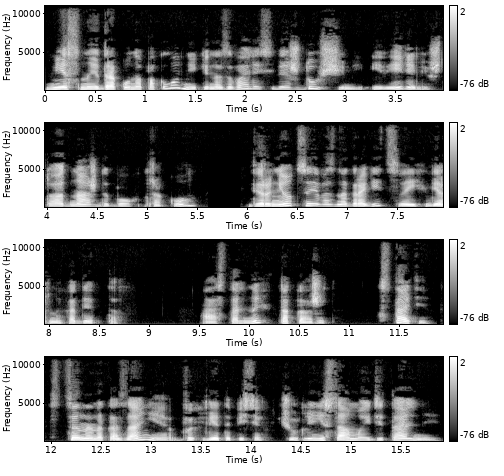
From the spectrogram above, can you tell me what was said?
Местные драконопоклонники называли себя ждущими и верили, что однажды бог-дракон вернется и вознаградит своих верных адептов а остальных докажет. Кстати, сцены наказания в их летописях чуть ли не самые детальные.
